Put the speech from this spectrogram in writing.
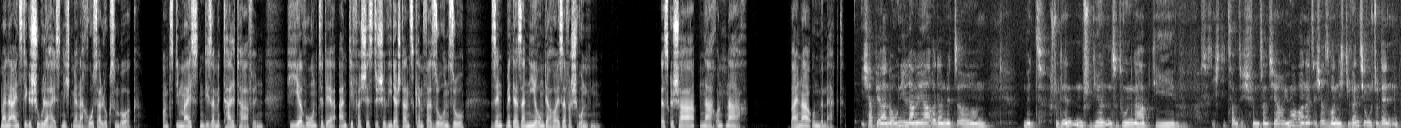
Meine einstige Schule heißt nicht mehr nach Rosa Luxemburg. Und die meisten dieser Metalltafeln, hier wohnte der antifaschistische Widerstandskämpfer so und so, sind mit der Sanierung der Häuser verschwunden. Es geschah nach und nach, beinahe unbemerkt. Ich habe ja an der Uni lange Jahre dann mit, ähm, mit Studenten, Studierenden zu tun gehabt, die, was weiß ich, die 20, 25 Jahre jünger waren als ich. Also waren nicht die ganz jungen Studenten,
